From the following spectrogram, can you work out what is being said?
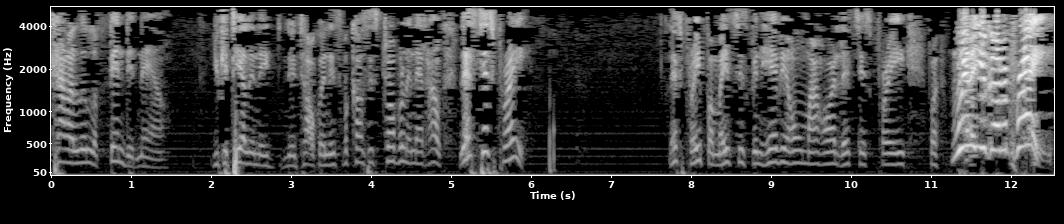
kind of a little offended now. You can tell in they they're talking. It's because there's trouble in that house. Let's just pray. Let's pray for me. It's just been heavy on my heart. Let's just pray for. When are you going to pray?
